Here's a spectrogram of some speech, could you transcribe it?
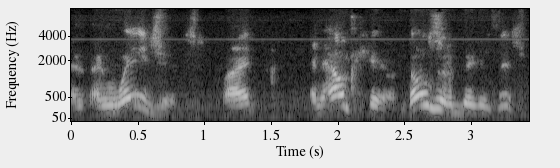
and, and wages, right, and healthcare. Those are the biggest issues.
